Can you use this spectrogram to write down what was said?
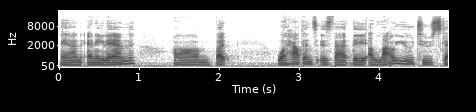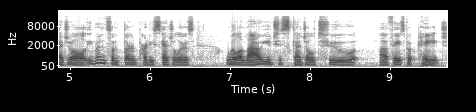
and N8N. Um, but what happens is that they allow you to schedule, even some third party schedulers will allow you to schedule to a Facebook page.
